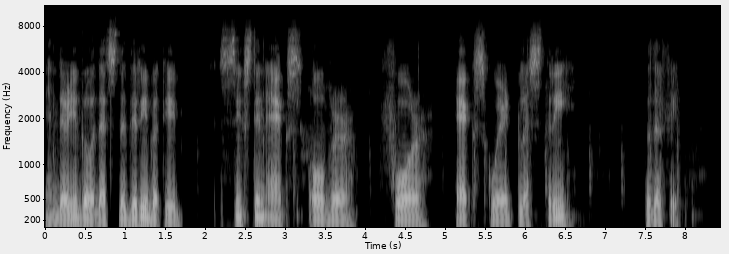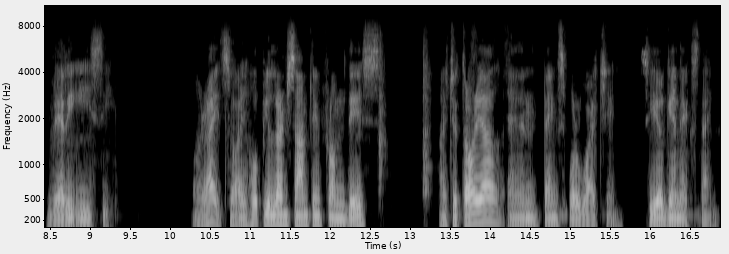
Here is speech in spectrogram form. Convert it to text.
And there you go that's the derivative. 16x over 4x squared plus 3 to the fifth. Very easy. All right, so I hope you learned something from this uh, tutorial and thanks for watching. See you again next time.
